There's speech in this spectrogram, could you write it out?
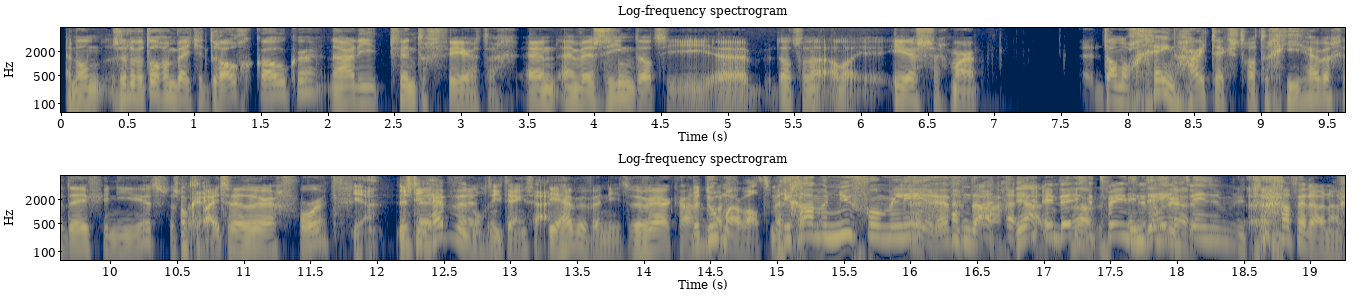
En dan zullen we toch een beetje droog koken naar die 2040. En, en we zien dat, die, eh, dat we allereerst zeg maar dan nog geen high-tech strategie hebben gedefinieerd. Dus daar Oké. pleiten we heel erg voor. Ja. Dus die Eh, hebben we eh, nog niet eens Die hebben we niet. We werken aan We doen maar wat met Die gaan we nu formuleren hè, vandaag. Ja, in deze nou, In 22 deze minuten. 20 minuten. Ga verder, Arnoud.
